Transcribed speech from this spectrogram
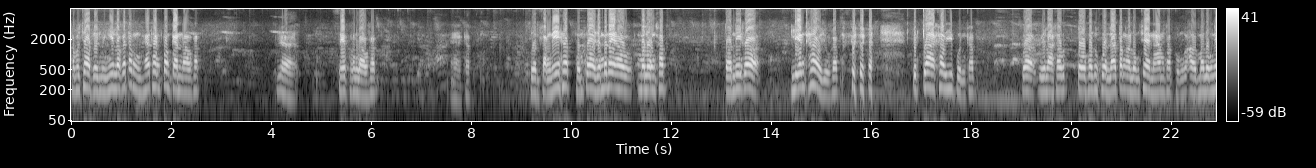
ธรรมชาติเป็นอย่างนี้เราก็ต้องหาทางป้องกันเอาครับ เพื่อเซฟของเราครับอ่าครับ ส่วนฝั่งนี้ครับ ผมก็ยังไม่ได้เอามาลงครับ ตอนนี้ก็เลี้ยงข้าวอยู่ครับ เป็นกล้าข้าวญี่ปุ่นครับ ว่าเวลาเขาโตพอสมควรแล้วต้องเอาลงแช่น้ำครับ ผมก็เอามาลงใน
